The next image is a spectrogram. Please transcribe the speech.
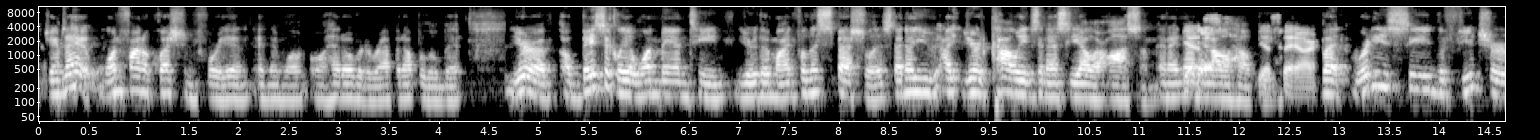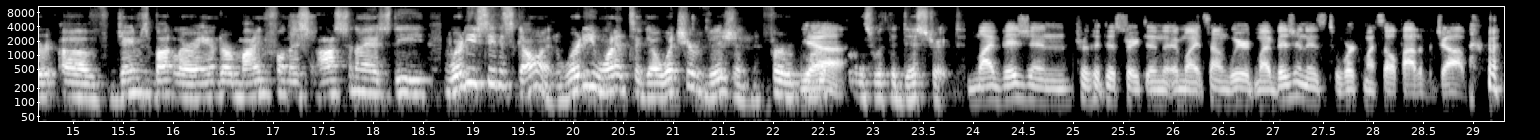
James, I have one final question for you, and, and then we'll, we'll head over to wrap it up a little bit. You're a, a basically a one man team. You're the mindfulness specialist. I know you, I, your colleagues in SEL are awesome, and I know yes. they all help. You. Yes, you. they are. But where do you see the future of James Butler and or mindfulness Austin ISD? Where do you see this going? Where do you want it to go? What's your vision for yeah. mindfulness with the district? My vision for the district, and it might sound weird, my vision is to work myself out of a job.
